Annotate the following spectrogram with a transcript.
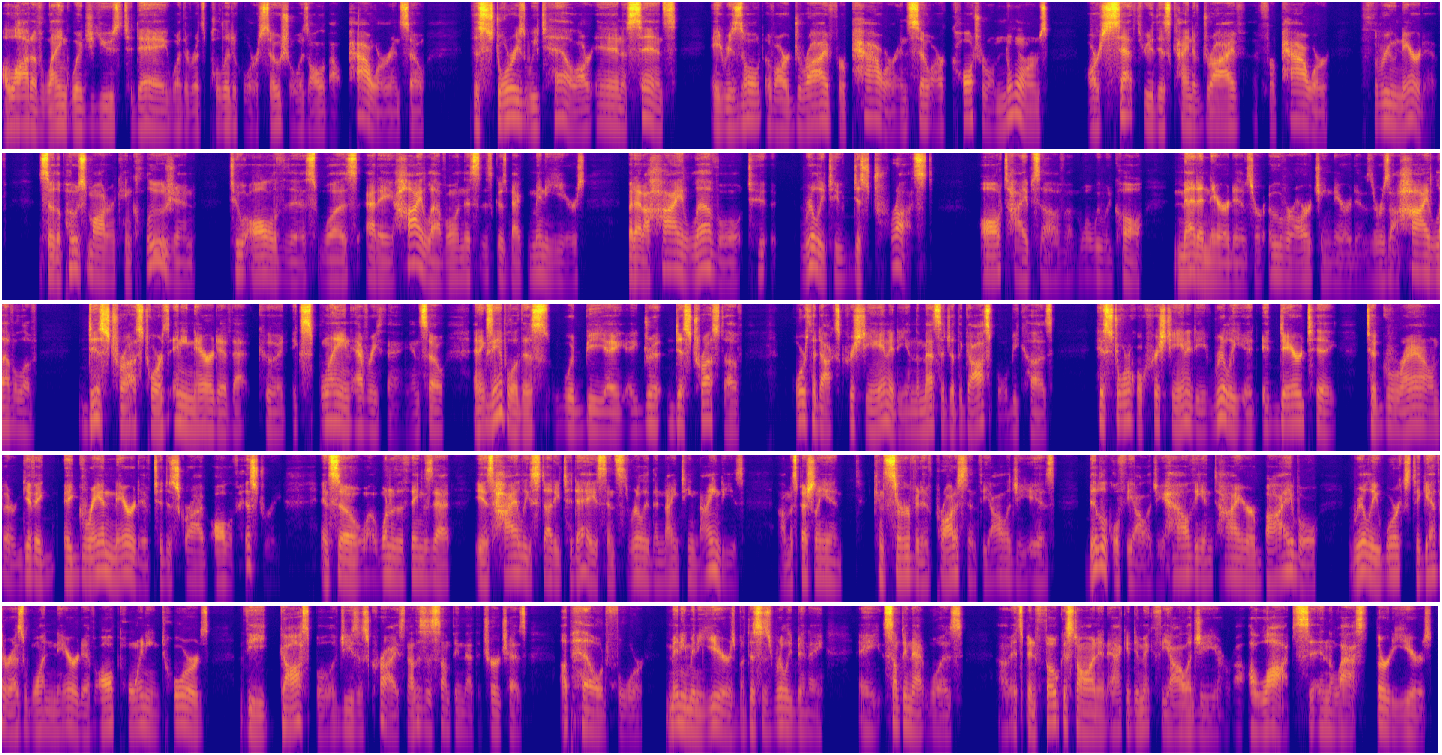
a lot of language used today, whether it's political or social, is all about power. And so the stories we tell are, in a sense, a result of our drive for power. And so our cultural norms are set through this kind of drive for power through narrative. So the postmodern conclusion to all of this was at a high level, and this, this goes back many years, but at a high level to really to distrust all types of what we would call meta narratives or overarching narratives. There was a high level of distrust towards any narrative that could explain everything. And so, an example of this would be a, a dr- distrust of Orthodox Christianity and the message of the gospel because historical Christianity really it, it dared to to ground or give a, a grand narrative to describe all of history. And so uh, one of the things that is highly studied today since really the 1990s, um, especially in conservative Protestant theology, is biblical theology, how the entire Bible really works together as one narrative, all pointing towards the gospel of Jesus Christ. Now, this is something that the church has upheld for many, many years, but this has really been a, a something that was uh, it's been focused on in academic theology a, lot in the last 30 years.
